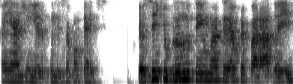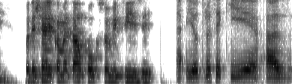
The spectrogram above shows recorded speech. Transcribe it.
ganhar dinheiro quando isso acontece. Eu sei que o Bruno tem um material preparado aí, vou deixar ele comentar um pouco sobre crise. Ah, eu trouxe aqui as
